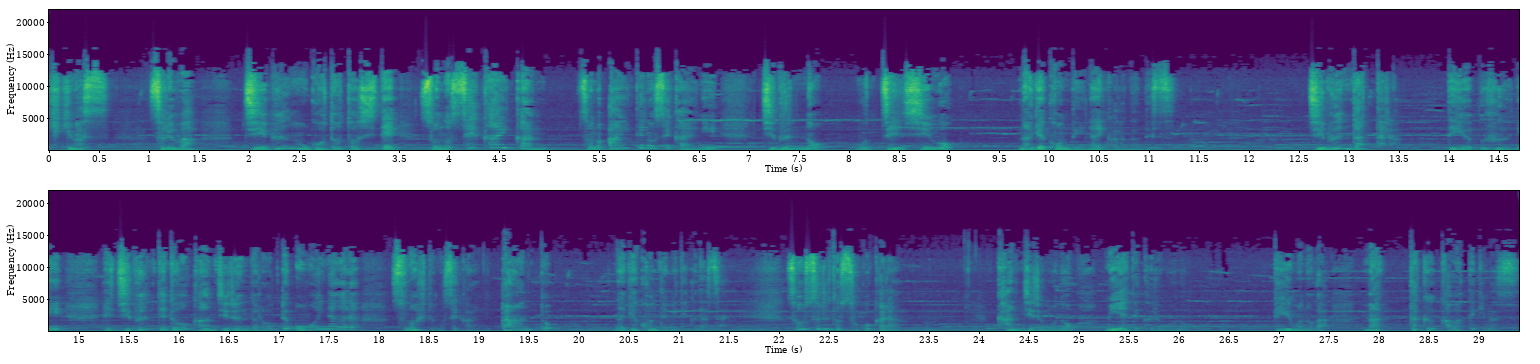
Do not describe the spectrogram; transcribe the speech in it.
聞きます。それは自分ごととしてその世界観その相手の世界に自分のもう全身を投げ込んでいないからなんです。自分だったらっていうふうにえ自分ってどう感じるんだろうって思いながらその人の世界にバーンと投げ込んでみてください。そうするとそこから感じるもの見えてくるものっていうものが全く変わってきます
